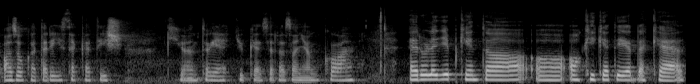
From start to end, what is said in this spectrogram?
azokat a részeket is kiöntögetjük ezzel az anyaggal. Erről egyébként, a, a, akiket érdekel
